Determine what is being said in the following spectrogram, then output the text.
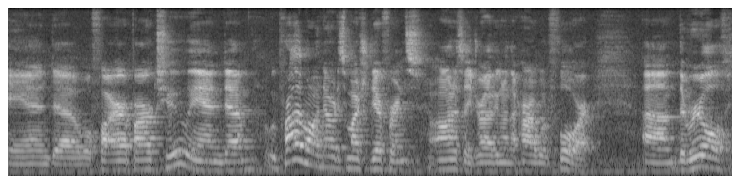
and we'll fire up R2 and um, we probably won't notice much difference, honestly, driving on the hardwood floor. Um, the real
